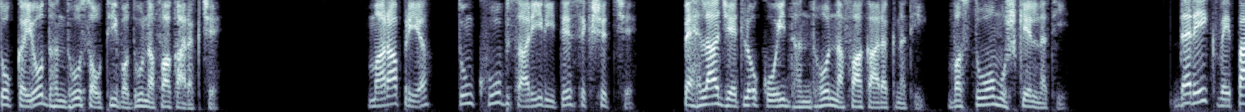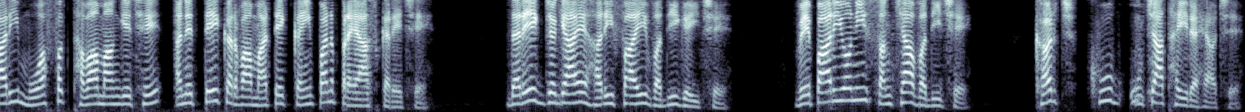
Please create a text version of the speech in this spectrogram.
તો કયો ધંધો સૌથી વધુ નફાકારક છે? મારા પ્રિય, તું ખૂબ સારી રીતે શિક્ષિત છે. પહેલા જેટલો કોઈ ધંધો નફાકારક નથી. વસ્તુઓ મુશ્કેલ નથી. દરેક વેપારી મુવફક થવા માંગે છે અને તે કરવા માટે કંઈ પણ પ્રયાસ કરે છે. દરેક જગ્યાએ હરીફાઈ વધી ગઈ છે. વેપારીઓની સંખ્યા વધી છે. ખર્ચ ખૂબ ઊંચા થઈ રહ્યા છે.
